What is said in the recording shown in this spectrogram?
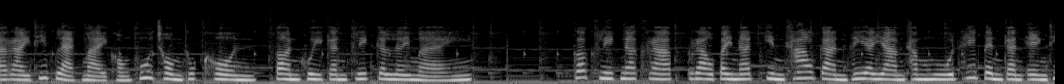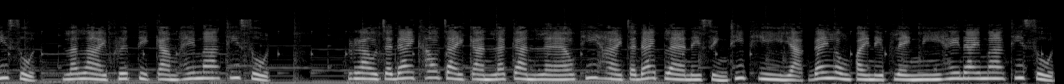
อะไรที่แปลกใหม่ของผู้ชมทุกคน ตอนคุยกันคลิกกันเลยไหม ก็คลิกนะครับ เราไปนัดกินข้าวกันพยายามทำ mood ให้เป็นกันเองที่สุด ละลายพฤติกรรมให้มากที่สุด เราจะได้เข้าใจกันและกันแล้วพี่ไฮจะได้แปลในสิ่งที่พีอยากได้ลงไปในเพลงนี้ให้ได้มากที่สุด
